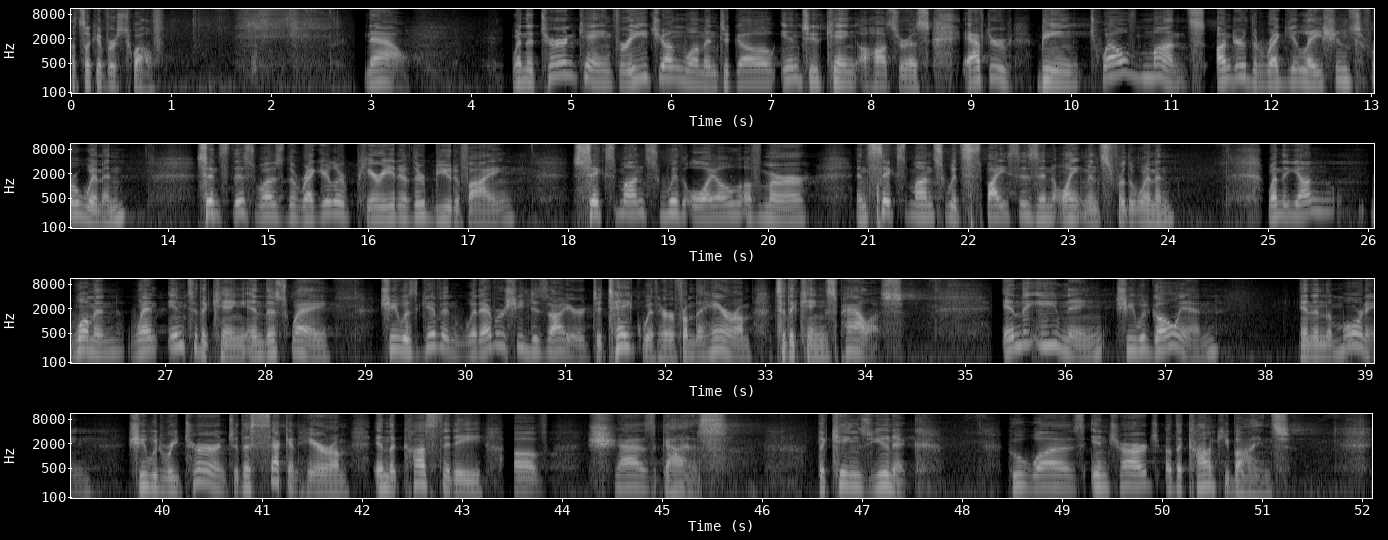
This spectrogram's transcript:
Let's look at verse 12. Now, when the turn came for each young woman to go into King Ahasuerus, after being 12 months under the regulations for women, since this was the regular period of their beautifying, six months with oil of myrrh, and six months with spices and ointments for the women. When the young woman went into the king in this way, she was given whatever she desired to take with her from the harem to the king's palace. In the evening, she would go in, and in the morning, she would return to the second harem in the custody of Shaashgaz, the king's eunuch who was in charge of the concubines.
